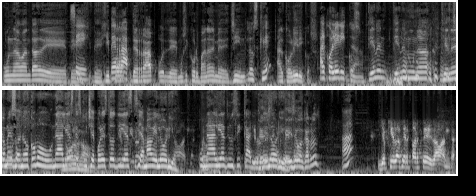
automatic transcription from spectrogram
una banda de, de, Sí, de hip de hop, rap. de rap, o de música urbana de Medellín. ¿Los qué? Alcolíricos. Alcolíricos. Ya. Tienen, tienen una. Tienen Eso me un- sonó como un alias No, no, que no. escuché por estos días que se llama Velorio. Un alias de un sicario, ¿Qué dice, Velorio. qué dice Juan Carlos? ¿Ah? Yo quiero hacer parte de esa banda.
